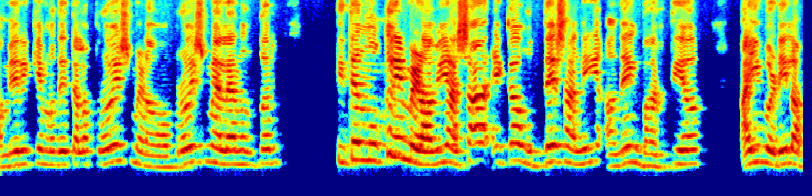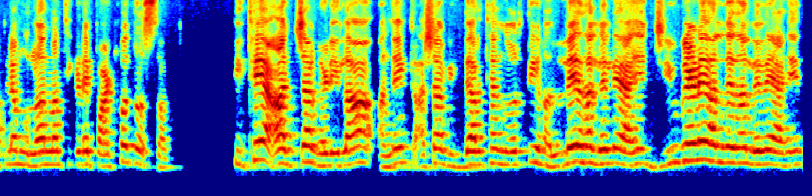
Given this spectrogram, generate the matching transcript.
अमेरिकेमध्ये त्याला प्रवेश मिळावा. प्रवेश मिळाल्यानंतर तिथे नोकरी मिळावी अशा एका उद्देशाने अनेक भारतीय आई वडील आपल्या मुलांना तिकडे पाठवत असतात तिथे आजच्या घडीला अनेक अशा विद्यार्थ्यांवरती हल्ले झालेले आहेत जीवघेणे हल्ले झालेले आहेत.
